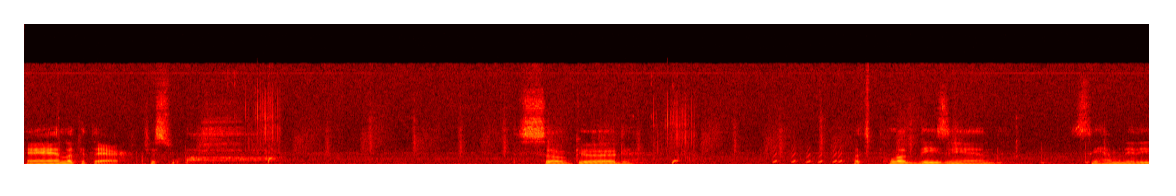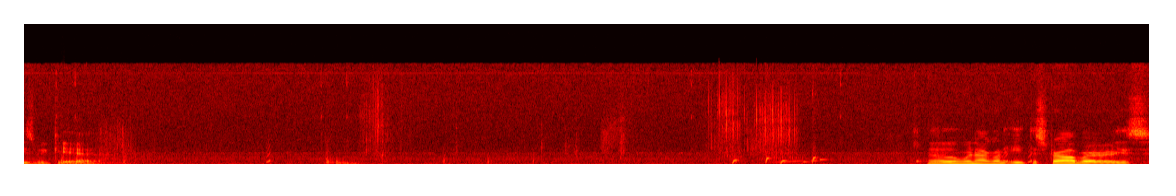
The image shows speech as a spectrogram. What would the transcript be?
And look at there. Just oh, so good. Let's plug these in. See how many of these we get. No, we're not going to eat the strawberries.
